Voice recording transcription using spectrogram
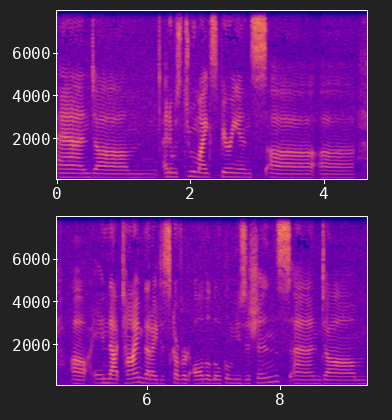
And, um, and it was through my experience uh, uh, uh, in that time that I discovered all the local musicians and um,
